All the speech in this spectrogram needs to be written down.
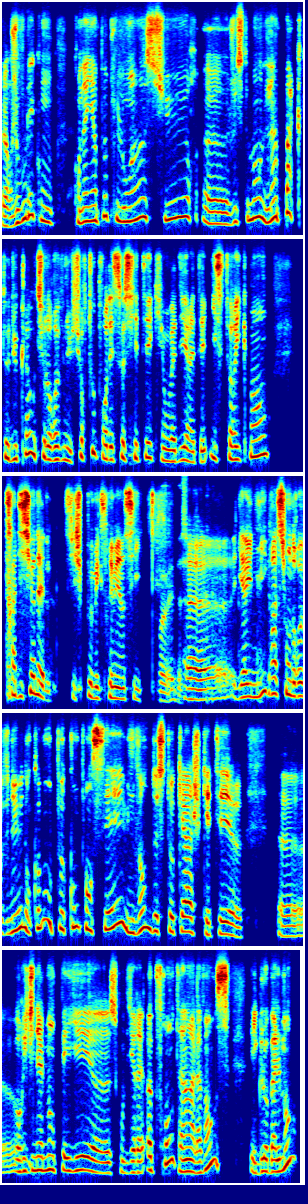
Alors, je voulais qu'on aille un peu plus loin sur euh, justement l'impact du cloud sur le revenu, surtout pour des sociétés qui, on va dire, étaient historiquement traditionnelles, si je peux m'exprimer ainsi. euh, il y a une migration de revenus. Donc, comment on peut compenser une vente de stockage qui était euh, euh, originellement payé euh, ce qu'on dirait upfront hein, à l'avance et globalement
